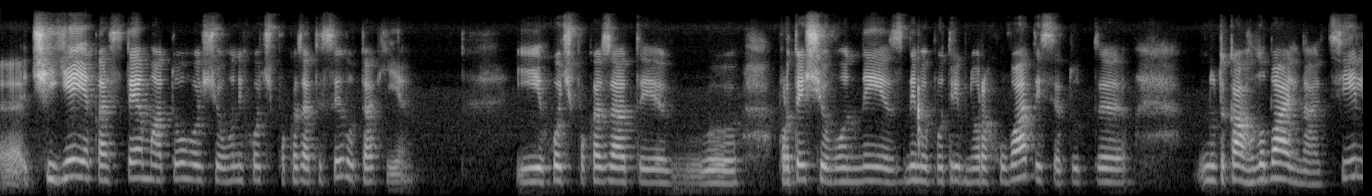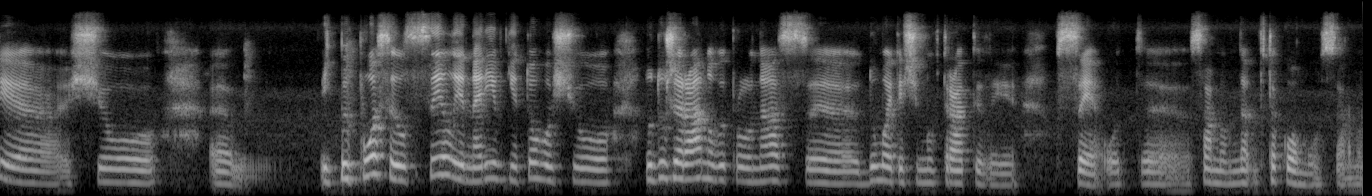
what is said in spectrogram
е, чи є якась тема того, що вони хочуть показати силу, так є. І хочуть показати е, про те, що вони з ними потрібно рахуватися. Тут е, ну, така глобальна ціль, що якби посил сили на рівні того, що ну, дуже рано ви про нас е, думаєте, що ми втратили все. От е, саме в, в такому саме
